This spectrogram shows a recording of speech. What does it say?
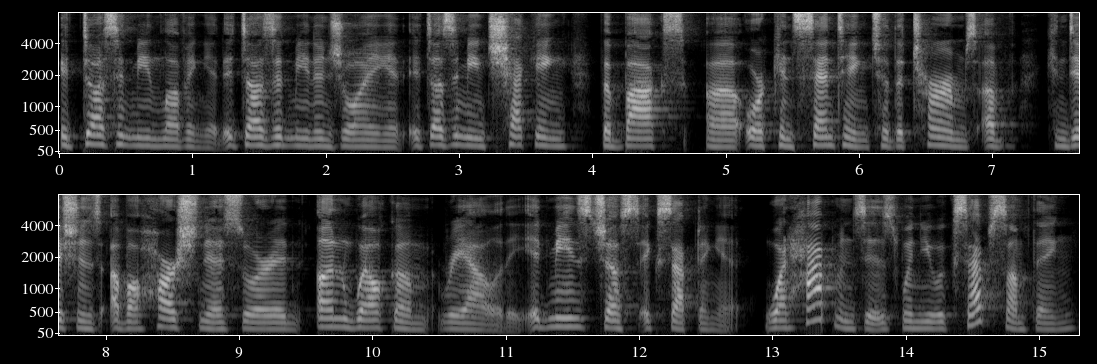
It doesn't mean loving it. It doesn't mean enjoying it. It doesn't mean checking the box uh, or consenting to the terms of conditions of a harshness or an unwelcome reality. It means just accepting it. What happens is when you accept something,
